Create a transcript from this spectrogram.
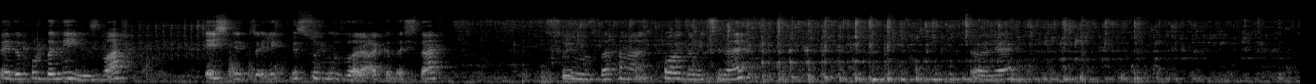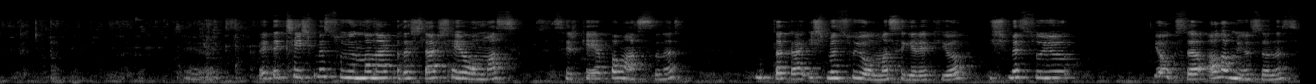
Ve de burada neyimiz var? 5 litrelik bir suyumuz var arkadaşlar. Suyumuzu da hemen koydum içine. Şöyle. Evet. Ve de çeşme suyundan arkadaşlar şey olmaz. Sirke yapamazsınız. Mutlaka içme suyu olması gerekiyor. İçme suyu yoksa alamıyorsanız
